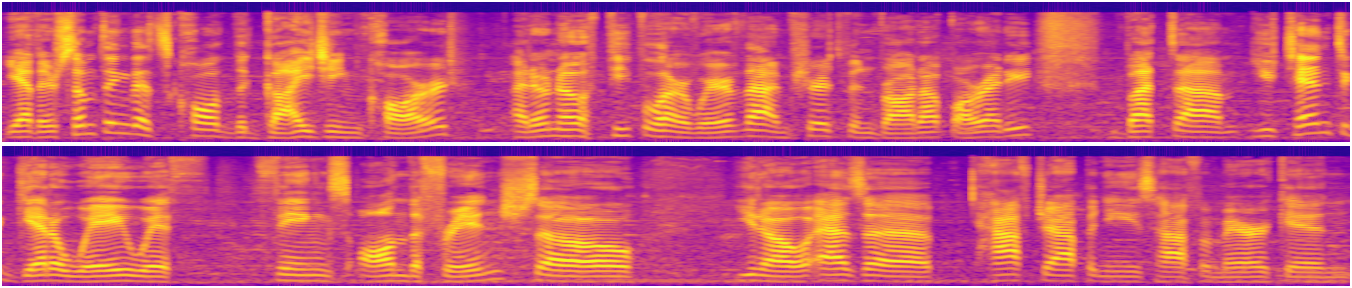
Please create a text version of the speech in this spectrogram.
Yeah, there's something that's called the Gaijin card. I don't know if people are aware of that. I'm sure it's been brought up already. But um, you tend to get away with things on the fringe. So, you know, as a half Japanese, half American,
